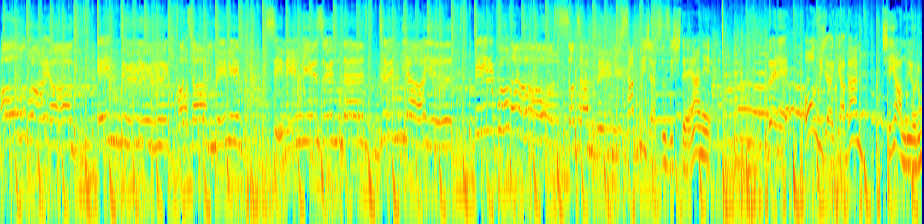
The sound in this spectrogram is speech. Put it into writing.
olmayan en büyük hatam benim. Senin benim. Satmayacaksınız işte yani böyle olmayacak ya ben şeyi anlıyorum.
